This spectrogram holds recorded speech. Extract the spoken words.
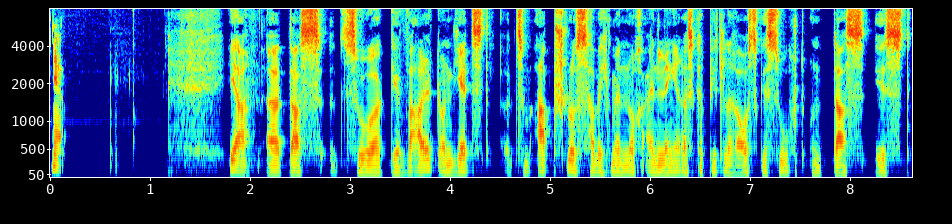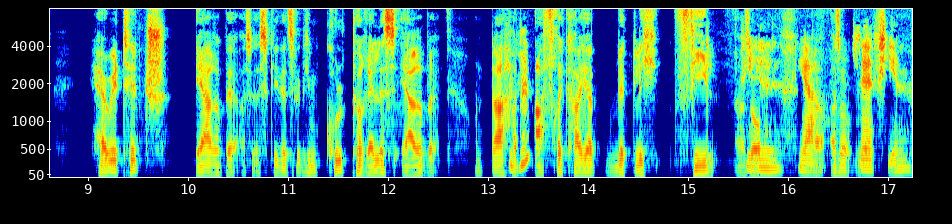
Ja. Ja, äh, das zur Gewalt und jetzt zum Abschluss habe ich mir noch ein längeres Kapitel rausgesucht und das ist Heritage Erbe. Also es geht jetzt wirklich um kulturelles Erbe. Und da hat mhm. Afrika ja wirklich viel. Also, viel, ja, also sehr viel.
